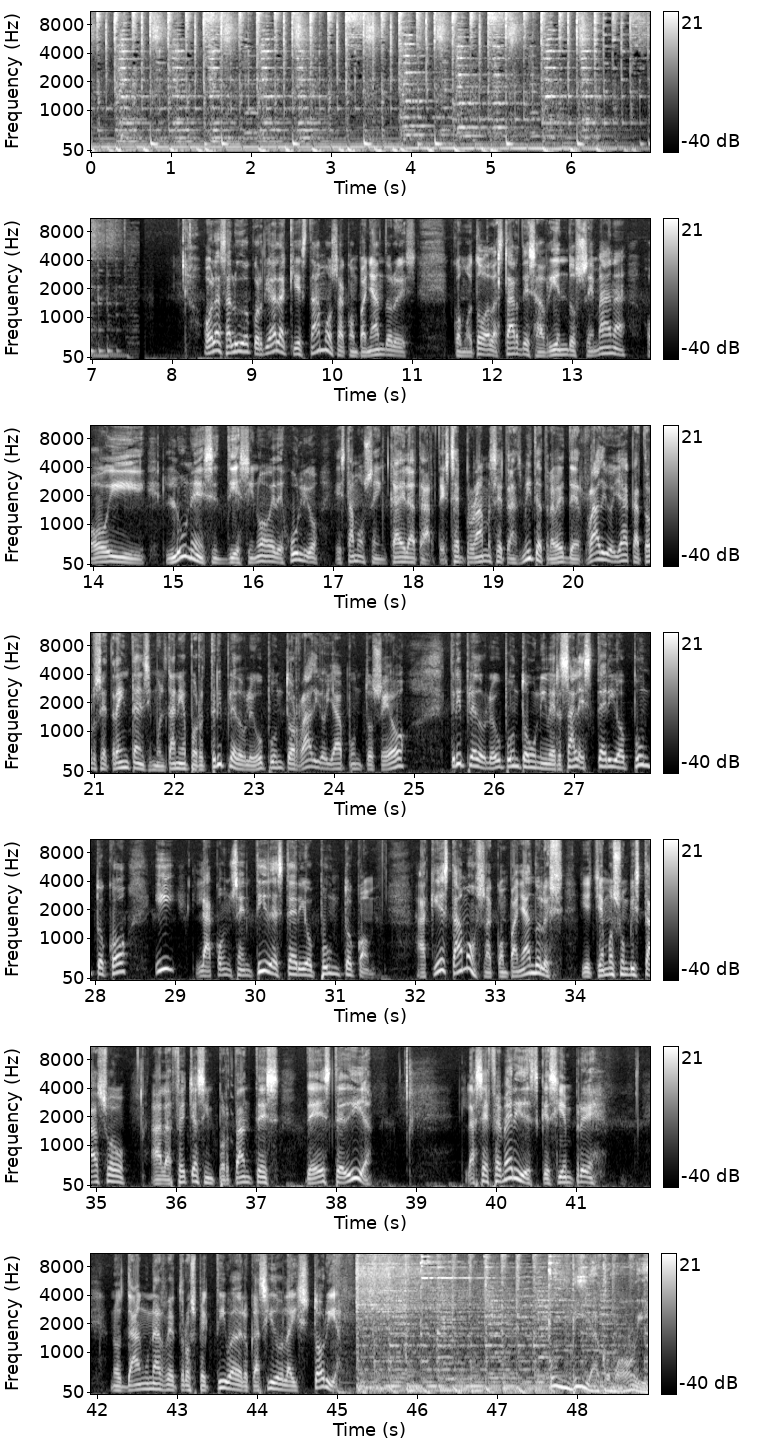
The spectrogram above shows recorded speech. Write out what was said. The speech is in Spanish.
Hola, saludo cordial. Aquí estamos acompañándoles como todas las tardes, abriendo semana. Hoy, lunes 19 de julio, estamos en CAE la tarde. Este programa se transmite a través de Radio Ya 1430 en simultánea por www.radioya.co, www.universalestereo.co y laconsentidaestereo.com. Aquí estamos acompañándoles y echemos un vistazo a las fechas importantes de este día. Las efemérides que siempre nos dan una retrospectiva de lo que ha sido la historia. Un día como hoy.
